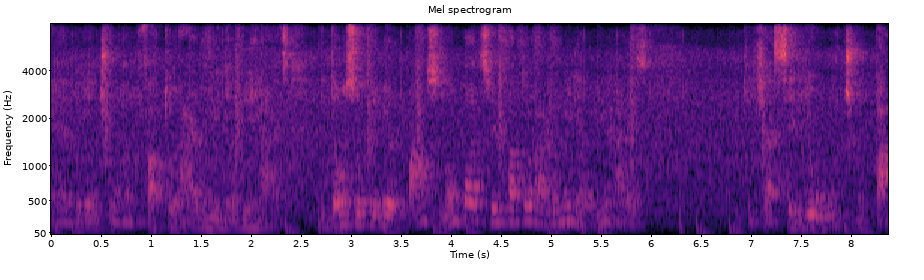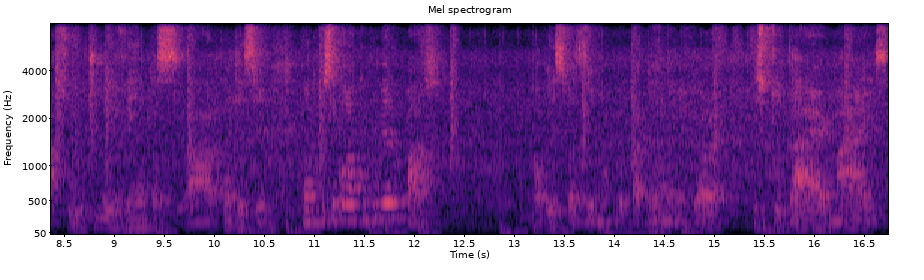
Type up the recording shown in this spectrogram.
é, durante um ano, faturar um milhão de reais. Então, o seu primeiro passo não pode ser faturar um milhão de reais, que já seria o último passo, o último evento a, acontecer. Então, que você coloque o primeiro passo. Talvez fazer uma propaganda melhor, estudar mais,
